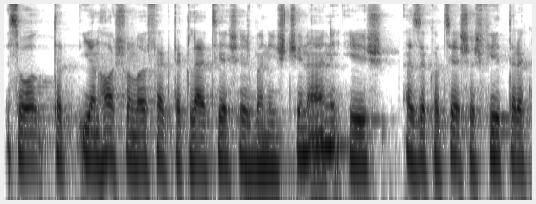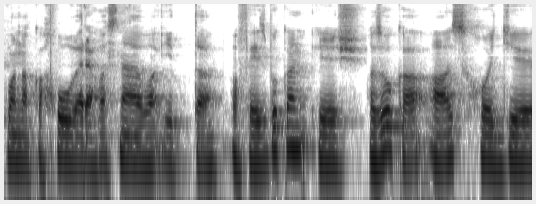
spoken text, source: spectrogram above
Szóval tehát ilyen hasonló effektek lehet CSS-ben is csinálni, és ezek a CSS filterek vannak a hover használva itt a, a Facebookon, és az oka az, hogy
